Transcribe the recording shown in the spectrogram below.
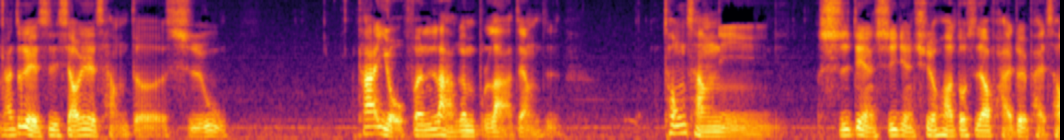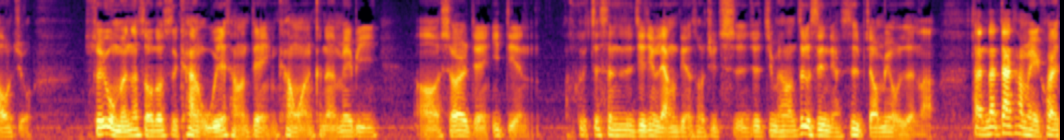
那这个也是宵夜场的食物，它有分辣跟不辣这样子。通常你十点、十一点去的话，都是要排队排超久，所以我们那时候都是看午夜场的电影，看完可能 maybe 呃十二点、一点，这甚至接近两点的时候去吃，就基本上这个时间点是比较没有人啦。但但但他们也快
